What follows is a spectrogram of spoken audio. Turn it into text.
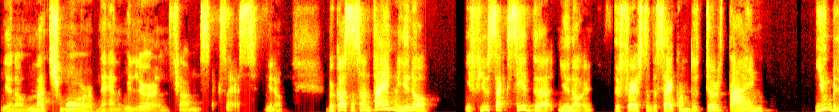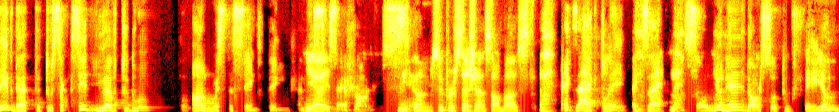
you know, much more than we learn from success, you know, because sometimes you know if you succeed, uh, you know, the first, the second, the third time you believe that to succeed you have to do always the same thing. And yeah it's become superstitious almost. Exactly exactly. So you need also to fail.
